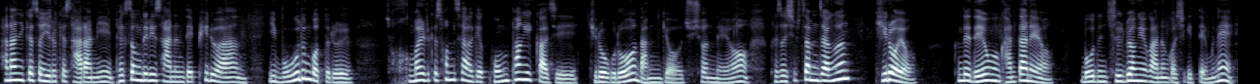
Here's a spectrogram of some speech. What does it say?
하나님께서 이렇게 사람이 백성들이 사는데 필요한 이 모든 것들을 정말 이렇게 섬세하게 곰팡이까지 기록으로 남겨주셨네요. 그래서 13장은 길어요. 근데 내용은 간단해요. 모든 질병에 관한 것이기 때문에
